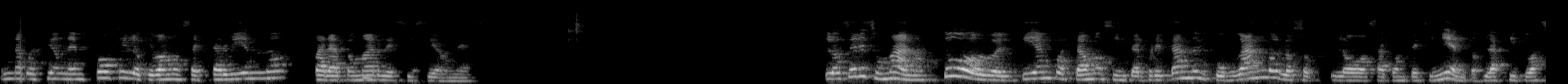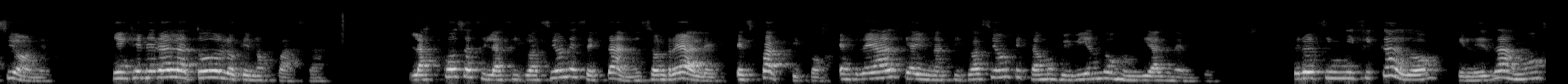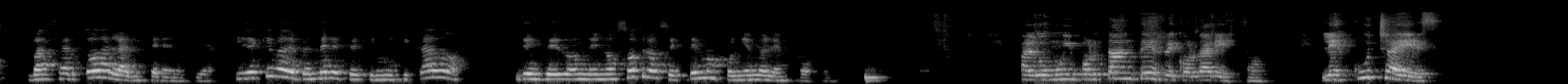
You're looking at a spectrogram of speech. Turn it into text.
una cuestión de enfoque lo que vamos a estar viendo para tomar decisiones. Los seres humanos todo el tiempo estamos interpretando y juzgando los, los acontecimientos, las situaciones, y en general a todo lo que nos pasa. Las cosas y las situaciones están y son reales, es fáctico, es real que hay una situación que estamos viviendo mundialmente. Pero el significado que le damos va a ser toda la diferencia. ¿Y de qué va a depender ese significado? Desde donde nosotros estemos poniendo el enfoque. Algo muy importante es recordar esto. La escucha es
